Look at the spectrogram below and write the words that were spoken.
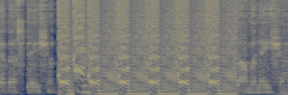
Devastation. Domination.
